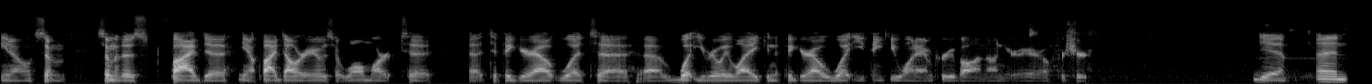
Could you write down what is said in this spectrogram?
you know some some of those five to you know five dollar arrows at Walmart to uh, to figure out what uh, uh, what you really like and to figure out what you think you want to improve on on your arrow for sure. Yeah, and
